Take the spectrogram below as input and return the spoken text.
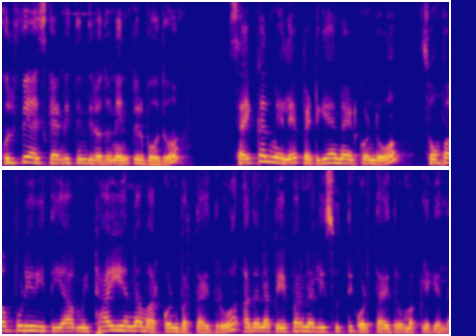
ಕುಲ್ಫಿ ಐಸ್ ಕ್ಯಾಂಡಿ ತಿಂದಿರೋದು ನೆನಪಿರ್ಬೋದು. ಸೈಕಲ್ ಮೇಲೆ ಪೆಟ್ಟಿಗೆಯನ್ನು ಇಟ್ಕೊಂಡು ಸೋಂಪಾಂಪುಡಿ ರೀತಿಯ ಮಿಠಾಯಿಯನ್ನು ಮಾರ್ಕೊಂಡು ಬರ್ತಾಯಿದ್ರು ಅದನ್ನು ಪೇಪರ್ನಲ್ಲಿ ಸುತ್ತಿ ಕೊಡ್ತಾಯಿದ್ರು ಮಕ್ಕಳಿಗೆಲ್ಲ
